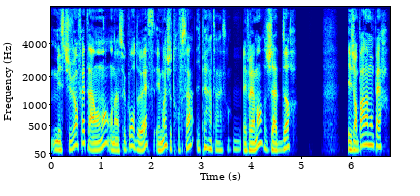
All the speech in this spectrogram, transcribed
mais si tu veux, en fait, à un moment, on a un secours de S et moi, je trouve ça hyper intéressant. Mm. Mais vraiment, j'adore. Et j'en parle à mon père.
